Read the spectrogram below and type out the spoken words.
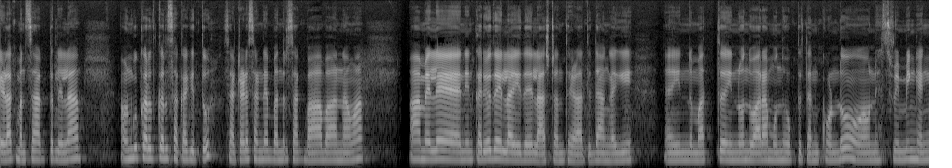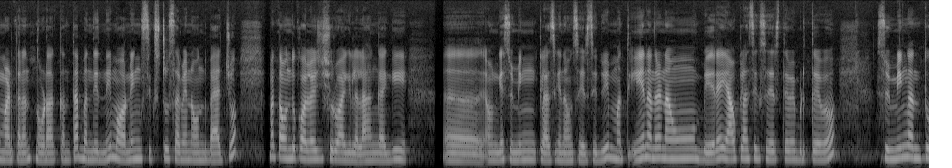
ಹೇಳಕ್ಕೆ ಮನಸ್ಸೇ ಆಗ್ತಿರ್ಲಿಲ್ಲ. ಅವನಿಗೂ ಕರೆದು ಕರೆದು ಸಾಕಾಗಿತ್ತು. ಸ್ಯಾಟರ್ಡೆ ಸಂಡೇ ಬಂದ್ರೆ ಸಾಕು, ಬಾ ಬಾ ಅನ್ನವ. ಆಮೇಲೆ ನೀನು ಕರೆಯೋದೇ ಇಲ್ಲ, ಇದೆ ಲಾಸ್ಟ್ ಅಂತ ಹೇಳತ್ತಿದ್ದ ಹಂಗಾಗಿ ಇನ್ನು ಮತ್ತೆ ಇನ್ನೊಂದು ವಾರ ಮುಂದೆ ಹೋಗ್ತೈತೆ ಅಂದ್ಕೊಂಡು ಅವ್ನು ಸ್ವಿಮ್ಮಿಂಗ್ ಹೆಂಗೆ ಮಾಡ್ತಾನಂತ ನೋಡೋಕ್ಕಂತ ಬಂದಿದ್ನಿ. ಮಾರ್ನಿಂಗ್ ಸಿಕ್ಸ್ ಟು ಸೆವೆನ್ ಒಂದು ಬ್ಯಾಚು ಮತ್ತು ಅವನದು ಕಾಲೇಜ್ ಶುರು ಆಗಿಲ್ಲಲ್ಲ. ಹಾಗಾಗಿ ಅವನಿಗೆ ಸ್ವಿಮ್ಮಿಂಗ್ ಕ್ಲಾಸಿಗೆ ನಾವು ಸೇರಿಸಿದ್ವಿ. ಮತ್ತು ಏನಂದರೆ ನಾವು ಬೇರೆ ಯಾವ ಕ್ಲಾಸಿಗೆ ಸೇರಿಸ್ತೇವೆ ಬಿಡ್ತೇವೋ ಸ್ವಿಮ್ಮಿಂಗ್ ಅಂತೂ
